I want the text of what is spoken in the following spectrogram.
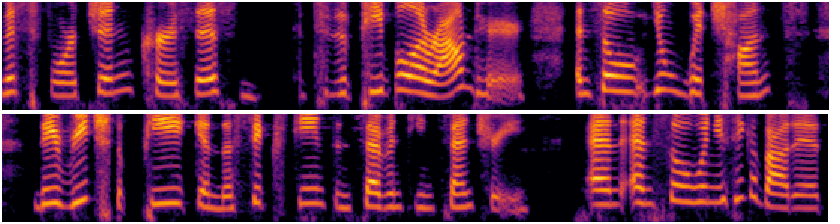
misfortune, curses to the people around her. And so yung witch hunts, they reached the peak in the 16th and 17th century. And and so when you think about it,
